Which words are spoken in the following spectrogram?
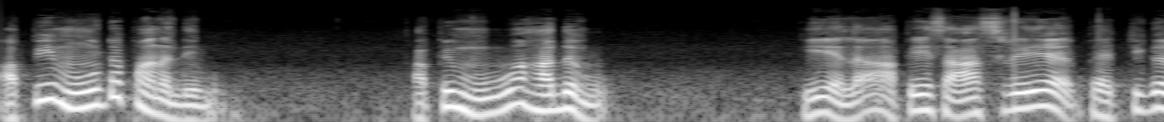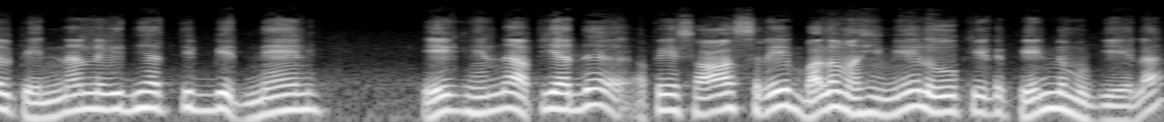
අපි මූට පණ දෙමු. අපි මූව හදමු. කියලා අපේ ශාස්ත්‍රය ප්‍රැක්ටිකල් පෙන්වන්න විදිහක් තිබ්බෙත් නෑනේ. ඒක හින්දා අපි අද අපේ ශාස්ත්‍රයේ බලමහිමේ ලෝකයට පෙන්නමු කියලා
